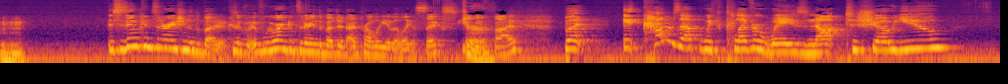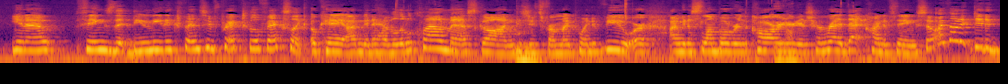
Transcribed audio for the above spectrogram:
Mhm. This is in consideration of the budget, because if, if we weren't considering the budget, I'd probably give it like a 6, maybe a 5. But it comes up with clever ways not to show you, you know, things that do need expensive practical effects. Like, okay, I'm to have a little clown mask on because it's from my point of view, or I'm to slump over in the car and Mm-hmm. Yeah. you're to turn red, that kind of thing. So I thought it did a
